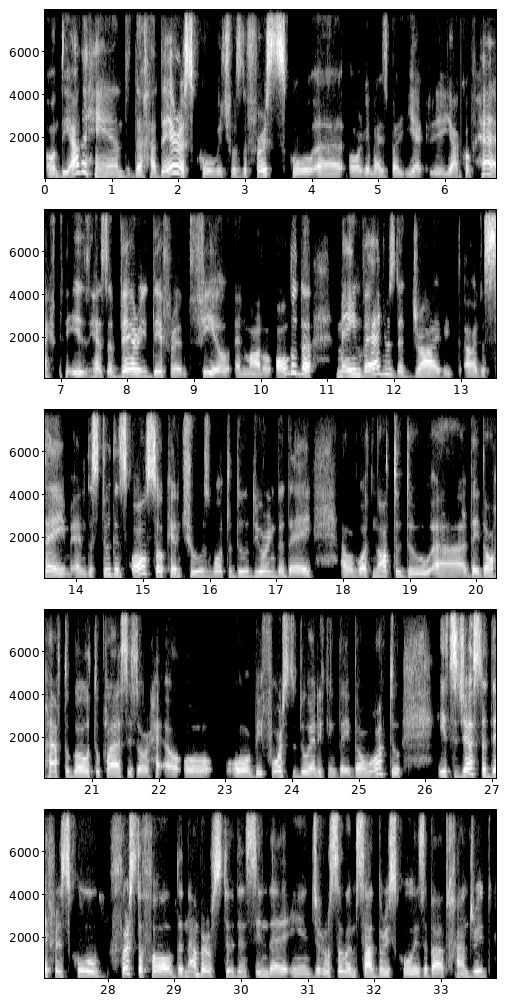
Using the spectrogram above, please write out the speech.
on the other hand, the Hadera school, which was the first school uh, organized by ya- Yaakov Hecht, is, has a very different feel and model. Although the main values that drive it are the same, and the students also can choose what to do during the day or what not to do. Uh, they don't have to go to classes or, or, or be forced to do anything they don't want to it's just a different school. First of all, the number of students in the in Jerusalem Sudbury School is about 100,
